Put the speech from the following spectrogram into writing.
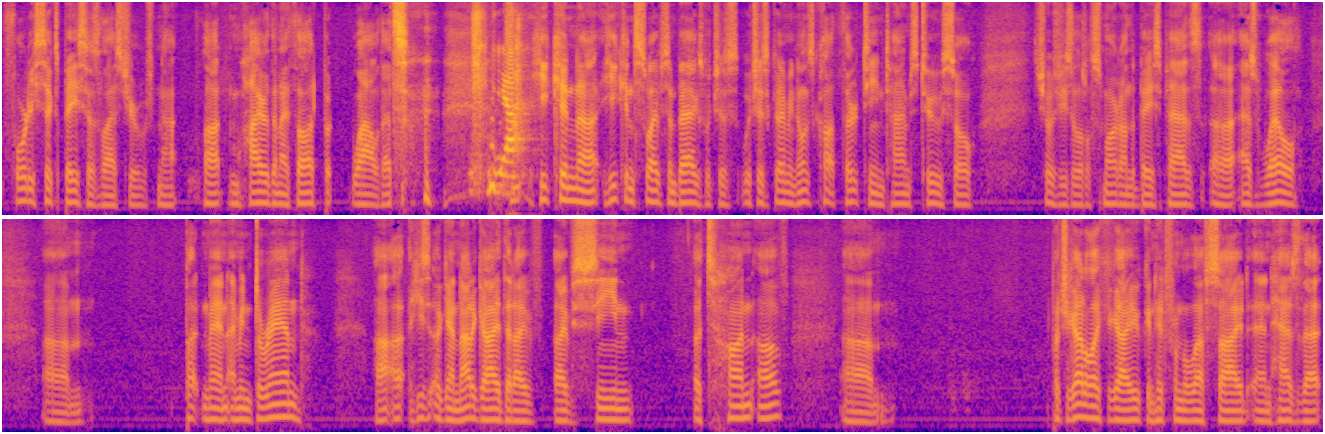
46 bases last year, was not a lot higher than I thought, but wow, that's yeah. he, he, can uh, he can swipe some bags, which is which is good. I mean, he's caught 13 times too, so it shows he's a little smart on the base paths uh, as well. Um, but man, I mean, Duran, uh, uh he's again not a guy that I've I've seen a ton of. Um, but you got to like a guy who can hit from the left side and has that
